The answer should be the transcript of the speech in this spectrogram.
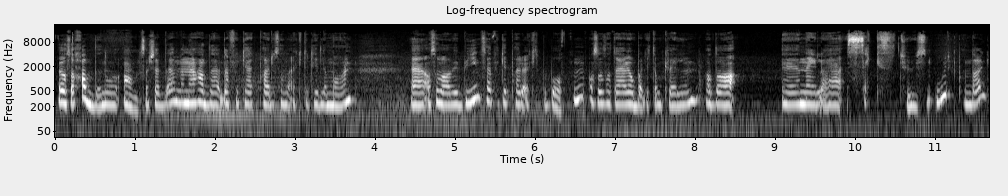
Og jeg også hadde noe annet som skjedde, men jeg hadde, da fikk jeg et par sånne økter tidlig om morgenen. Eh, og så var vi i byen, så jeg fikk et par økter på båten. Og så satt jeg og jobba litt om kvelden, og da eh, naila jeg 6000 ord på en dag.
